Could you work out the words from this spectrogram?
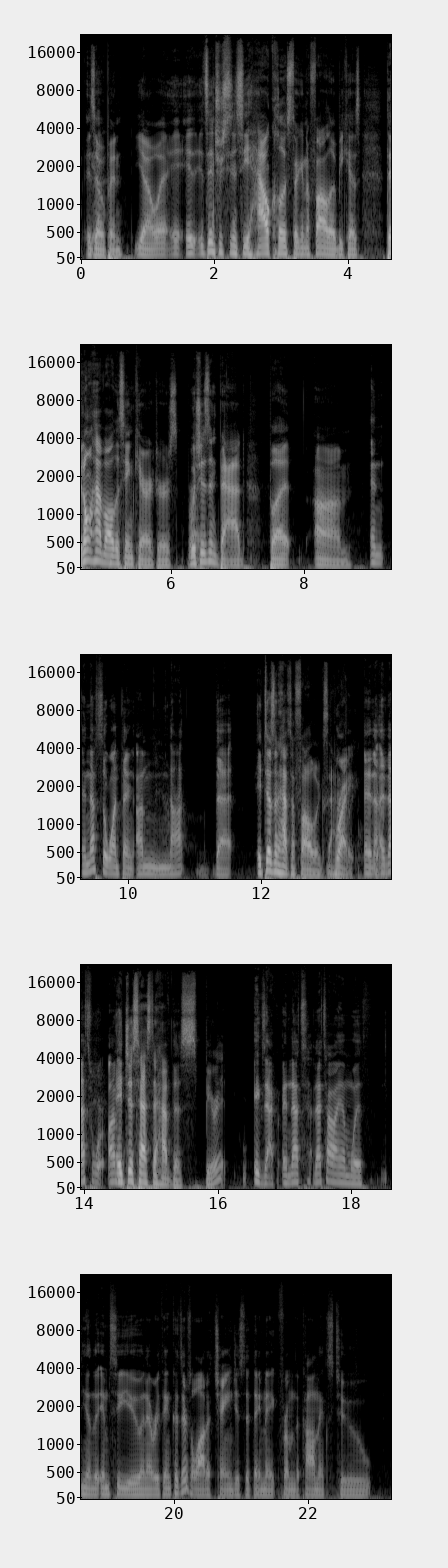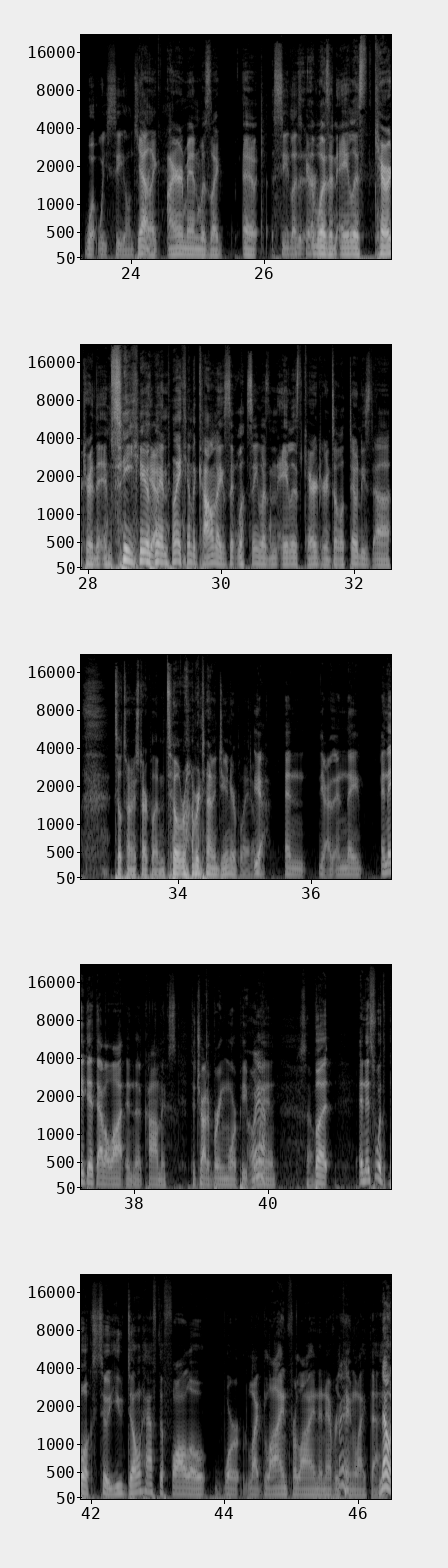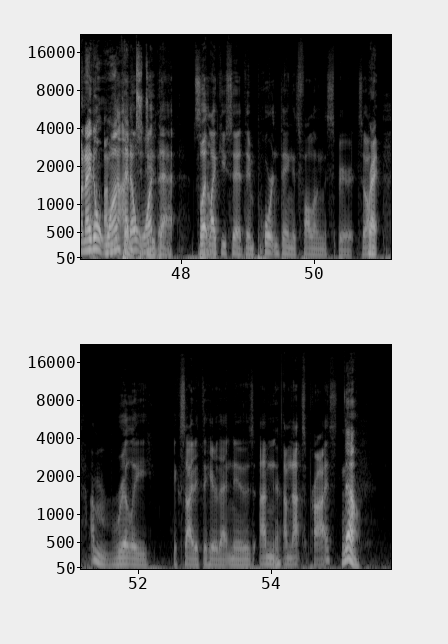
is Yeah. open, you know, it, it, it's interesting to see how close they're going to follow because they don't have all the same characters, which isn't bad, but um, And and that's the one thing I'm not that it doesn't have to follow exactly. right. And and that's where I'm It just has to have the spirit. exactly. And that's that's how I am with you know the MCU and everything because there's a lot of changes that they make from the comics to what we see on screen. Yeah, like Iron Man was like a, C list was an A-list character in the MCU, Yeah. and like in the comics, it was he was an A-list character until Tony's uh, until Tony Stark played him, until Robert Downey Jr. played him. Yeah, and yeah, and they and they did that a lot in the comics to try to bring more people Oh, yeah. in. So, But and it's with books too. You don't have to follow word like line for line and everything like that. No, and I don't I'm want not- I don't to do want that. But like you said, the important thing is following the spirit. So Right. I'm, I'm really excited to hear that news. I'm Yeah. I'm not surprised no,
